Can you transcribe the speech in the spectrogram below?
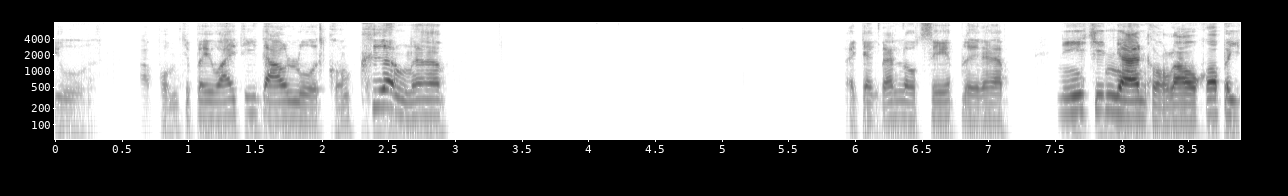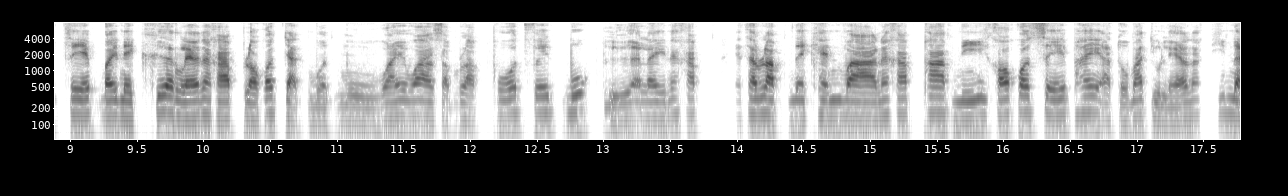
อยู่ผมจะไปไว้ที่ดาวน์โหลดของเครื่องนะครับ หลังจากนั้นเราเซฟเลยนะครับ นี้ชิ้นงานของเราก็ไปเซฟไว้ในเครื่องแล้วนะครับ เราก็จัดหมวดหมู่ไว้ว่าสำหรับโพสต์ Facebook หรืออะไรนะครับ สำหรับใน c a n วานะครับ ภาพนี้เขาก็เซฟให้อัตโนมัติอยู่แล้วนะที่ไหน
